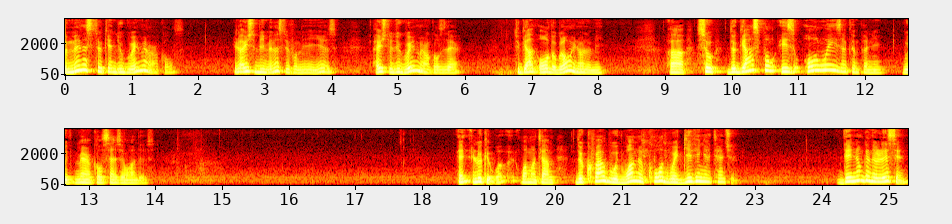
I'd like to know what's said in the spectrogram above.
A minister can do great miracles. You know, I used to be minister for many years. I used to do great miracles there. To God, all the glory, to me. Uh, so the gospel is always accompanied with miracles, signs, and wonders. And look at one more time. The crowd with one accord were giving attention. They're not going to listen.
